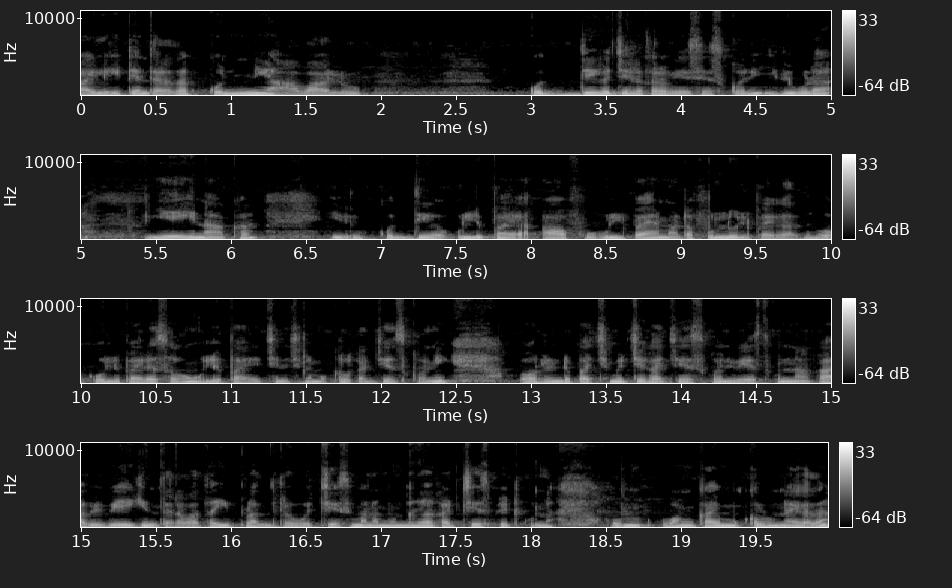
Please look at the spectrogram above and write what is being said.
ఆయిల్ హీట్ అయిన తర్వాత కొన్ని ఆవాలు కొద్దిగా జీలకర్ర వేసేసుకొని ఇవి కూడా వేగినాక ఇవి కొద్దిగా ఉల్లిపాయ హాఫ్ ఉల్లిపాయ అనమాట ఫుల్ ఉల్లిపాయ కాదు ఒక ఉల్లిపాయలో సగం ఉల్లిపాయ చిన్న చిన్న ముక్కలు కట్ చేసుకొని రెండు పచ్చిమిర్చి కట్ చేసుకొని వేసుకున్నాక అవి వేగిన తర్వాత ఇప్పుడు అందులో వచ్చేసి మనం ముందుగా కట్ చేసి పెట్టుకున్న వంకాయ ముక్కలు ఉన్నాయి కదా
